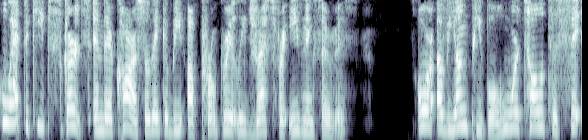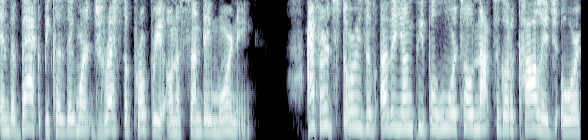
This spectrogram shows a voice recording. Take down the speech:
who had to keep skirts in their car so they could be appropriately dressed for evening service. Or of young people who were told to sit in the back because they weren't dressed appropriate on a Sunday morning. I've heard stories of other young people who were told not to go to college or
